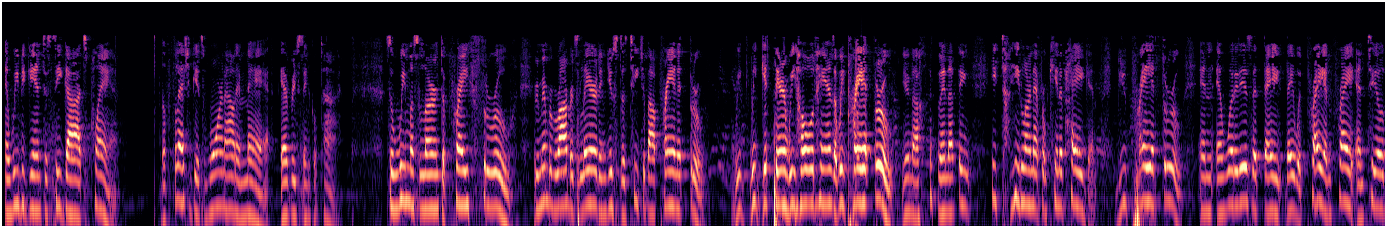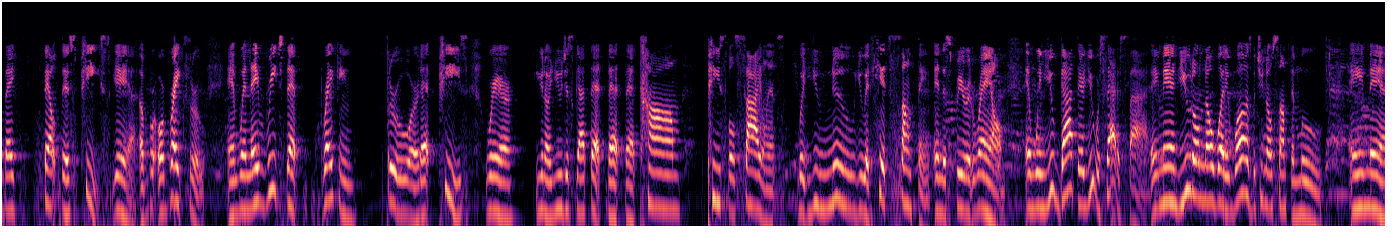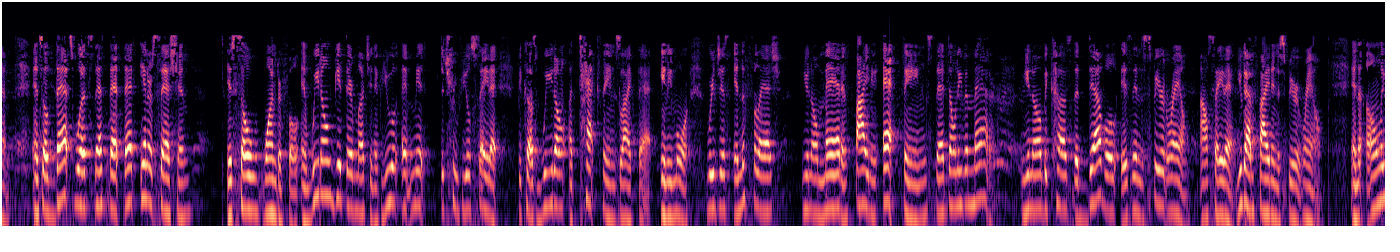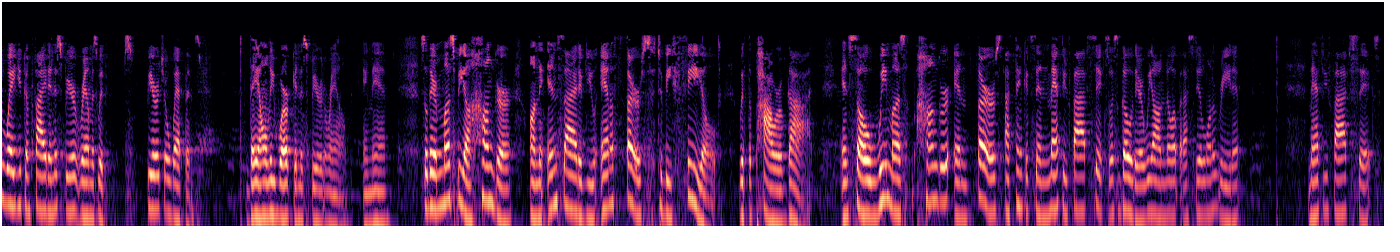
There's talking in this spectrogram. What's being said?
And we begin to see God's plan. The flesh gets worn out and mad every single time. So we must learn to pray through. Remember Roberts Liardon used to teach about praying it through. We we get there and we hold hands and we pray it through, you know. and I think he, he learned that from Kenneth Hagin. You pray it through. And, and what it is that they, they would pray and pray until they felt this peace, yeah, or breakthrough. And when they reached that breaking through or that peace where, you know, you just got that, that, that calm, peaceful silence, but you knew you had hit something in the spirit realm. And when you got there, you were satisfied. Amen. You don't know what it was, but you know something moved. Amen. And so that's what's, that, that, that intercession is so wonderful. And we don't get there much. And if you admit the truth, you'll say that because we don't attack things like that anymore. We're just in the flesh, you know, mad and fighting at things that don't even matter. You know, because the devil is in the spirit realm. I'll say that. You gotta fight in the spirit realm. And the only way you can fight in the spirit realm is with spiritual weapons. They only work in the spirit realm. Amen. So there must be a hunger on the inside of you and a thirst to be filled with the power of God. And so we must hunger and thirst. I think it's in Matthew 5, 6. Let's go there. We all know it, but I still want to read it. Matthew 5, 6.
